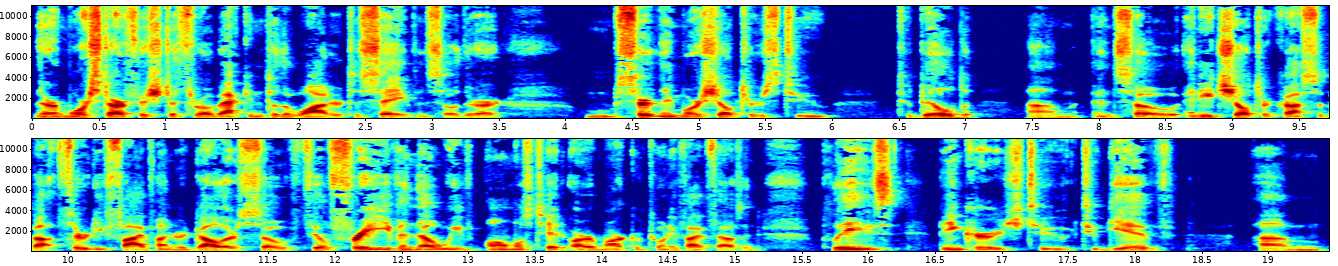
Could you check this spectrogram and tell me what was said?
there are more starfish to throw back into the water to save. And so there are certainly more shelters to, to build. Um, and so, and each shelter costs about $3,500. So feel free, even though we've almost hit our mark of 25,000, please be encouraged to to give um,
